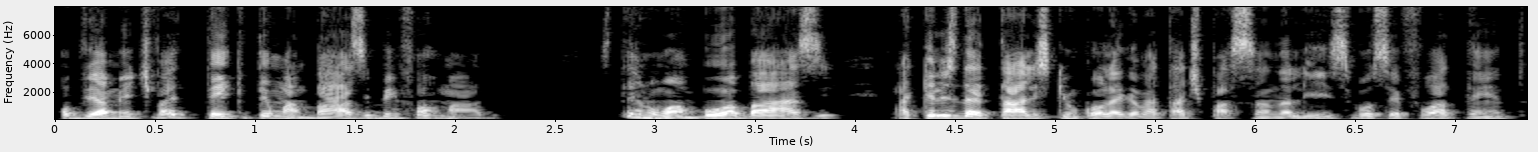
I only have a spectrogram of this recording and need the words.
obviamente, vai ter que ter uma base bem formada. Você tendo uma boa base, aqueles detalhes que um colega vai estar te passando ali, se você for atento,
